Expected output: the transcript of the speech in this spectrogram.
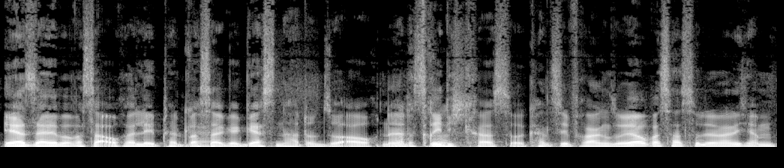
er selber, was er auch erlebt hat, was Okay. er gegessen hat und so auch. Ne? Ach, das ist richtig krass. So, kannst du dir fragen, so, ja, was hast du denn eigentlich am,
